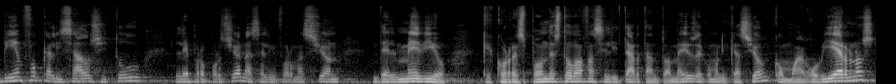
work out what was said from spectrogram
bien focalizado, si tú le proporcionas la información del medio que corresponde, esto va a facilitar tanto a medios de comunicación como a gobiernos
